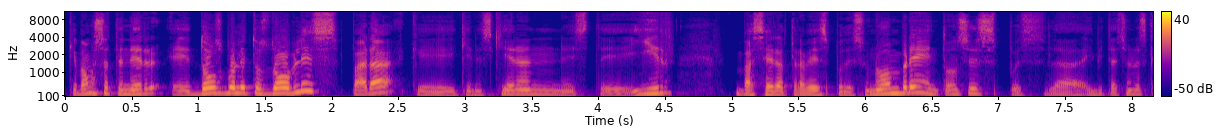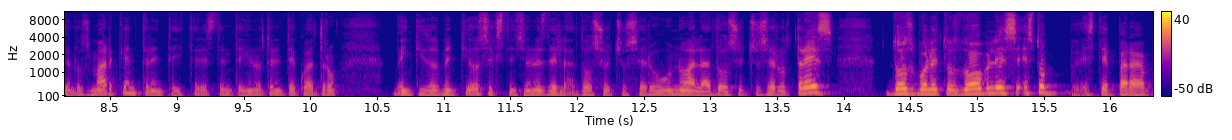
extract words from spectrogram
que vamos a tener eh, dos boletos dobles para que quienes quieran este, ir, va a ser a través pues, de su nombre, entonces pues la invitación es que nos marquen 33, 31, 34, 22, 22, extensiones de la 2801 a la 2803, dos boletos dobles, esto este para,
